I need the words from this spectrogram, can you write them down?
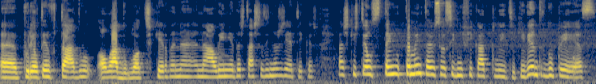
uh, por ele ter votado ao lado do Bloco de Esquerda na, na linha das taxas energéticas. Acho que isto é, tem, também tem o seu significado político, e dentro do PS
